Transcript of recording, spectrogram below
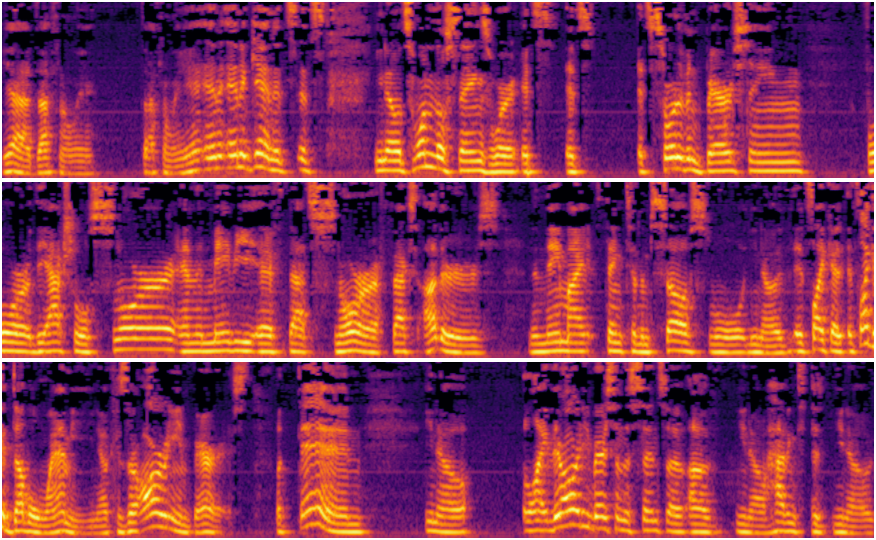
Yeah, definitely. Definitely. And, and again, it's, it's, you know, it's one of those things where it's, it's, it's sort of embarrassing for the actual snorer and then maybe if that snorer affects others, then they might think to themselves, well, you know, it's like a, it's like a double whammy, you know, cause they're already embarrassed. But then, you know, like they're already embarrassed in the sense of, of, you know, having to, you know,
